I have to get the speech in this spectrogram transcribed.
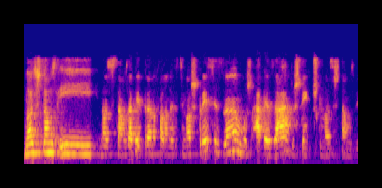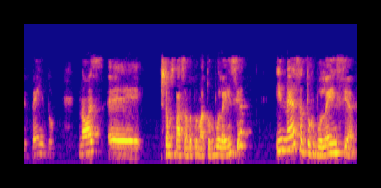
Nós estamos e nós estamos adentrando falando assim, nós precisamos, apesar dos tempos que nós estamos vivendo, nós é, estamos passando por uma turbulência e nessa turbulência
